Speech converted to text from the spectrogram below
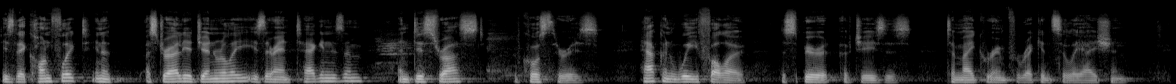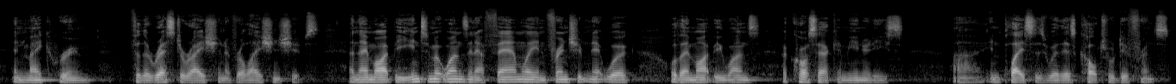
Is there conflict in Australia generally? Is there antagonism and distrust? Of course there is. How can we follow the Spirit of Jesus to make room for reconciliation and make room for the restoration of relationships and they might be intimate ones in our family and friendship network, or they might be ones across our communities uh, in places where there's cultural difference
